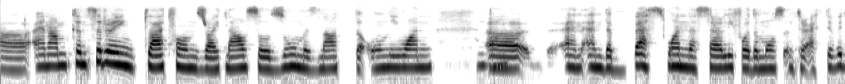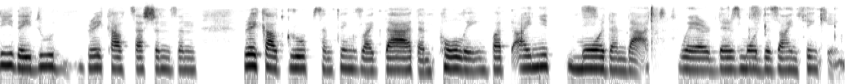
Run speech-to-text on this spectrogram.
uh, and i'm considering platforms right now so zoom is not the only one uh, and and the best one necessarily for the most interactivity they do breakout sessions and breakout groups and things like that and polling but i need more than that where there's more design thinking.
